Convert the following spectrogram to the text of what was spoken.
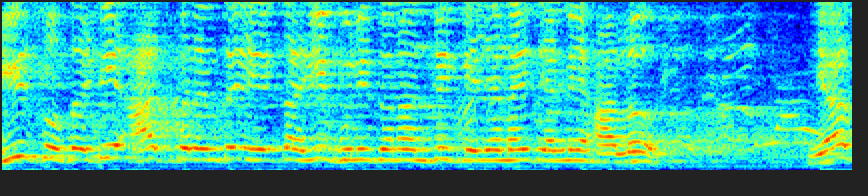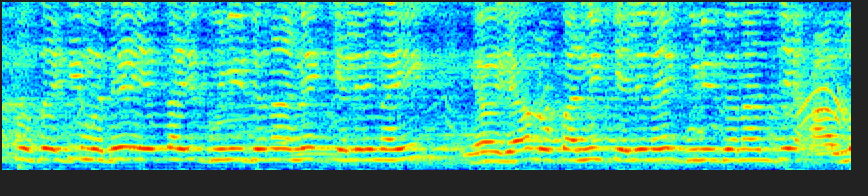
ही सोसायटी आजपर्यंत एकाही गुणीजनांचे केले नाही त्यांनी हाल. या सोसायटीमध्ये एकाही गुणीजनाने केले नाही या- या लोकांनी केले नाही गुणीजनांचे हाल.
